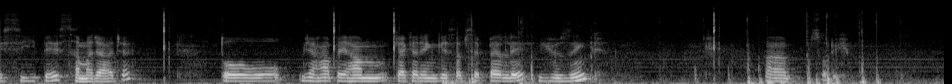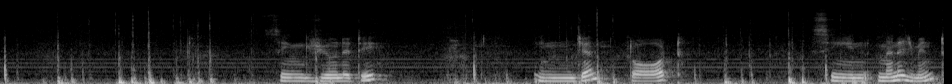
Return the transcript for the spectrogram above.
इसी पे समझ आ जाए। तो यहाँ पे हम क्या करेंगे सबसे पहले using sorry using Unity engine dot scene management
